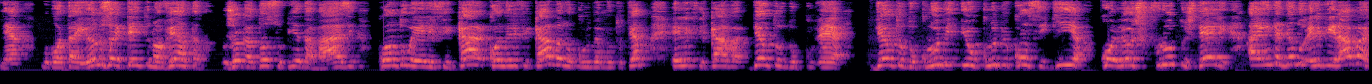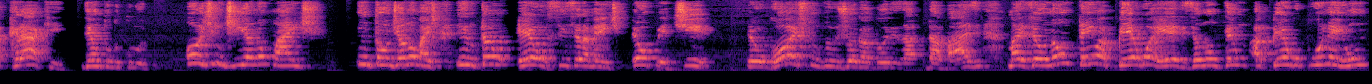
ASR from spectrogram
né, vou botar aí, anos 80 e 90, o jogador subia da base. Quando ele, ficar, quando ele ficava no clube há muito tempo, ele ficava dentro do, é, dentro do clube e o clube conseguia colher os frutos dele ainda dentro. Ele virava craque dentro do clube. Hoje em dia não mais. Então, dia não mais. Então, eu, sinceramente, eu Petit, eu gosto dos jogadores da base, mas eu não tenho apego a eles, eu não tenho apego por nenhum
